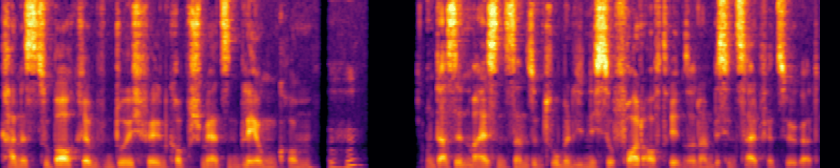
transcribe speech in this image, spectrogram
kann es zu Bauchkrämpfen, Durchfällen, Kopfschmerzen, Blähungen kommen. Mhm. Und das sind meistens dann Symptome, die nicht sofort auftreten, sondern ein bisschen zeitverzögert.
